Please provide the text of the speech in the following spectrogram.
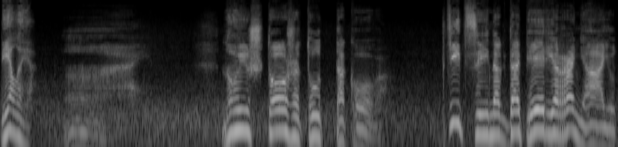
белое. Ну и что же тут такого? Птицы иногда перья роняют.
